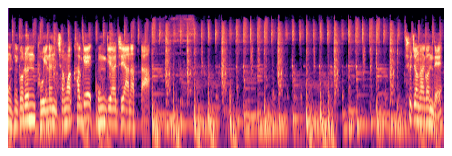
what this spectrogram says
홍희걸은 부위는 정확하게 공개하지 않았다. 추정하건대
